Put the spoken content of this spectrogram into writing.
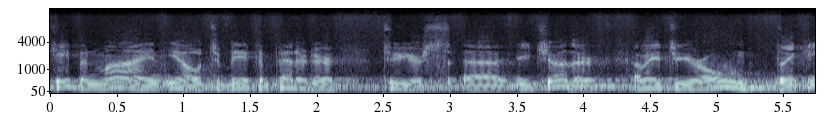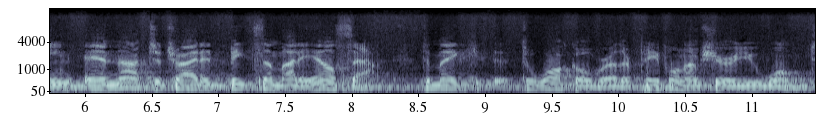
keep in mind, you know, to be a competitor to your uh, each other, I mean, to your own thinking, and not to try to beat somebody else out to make to walk over other people, and I'm sure you won't.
